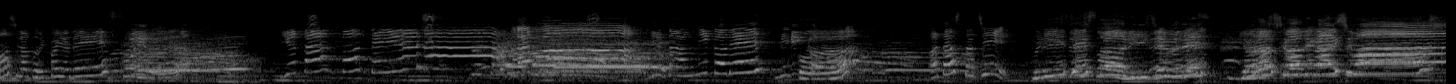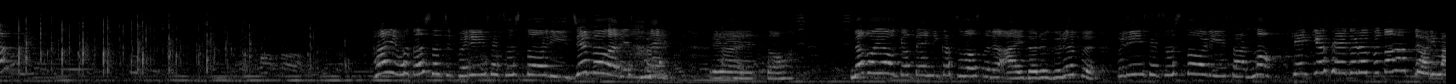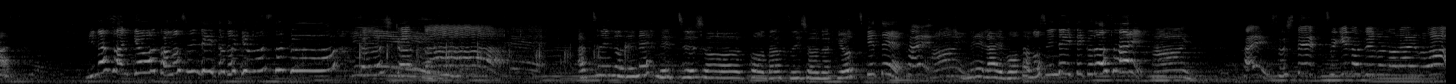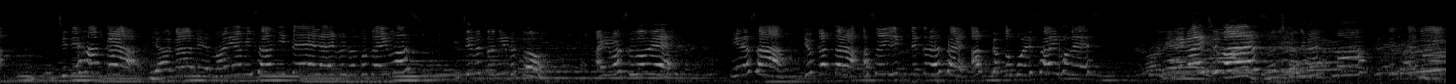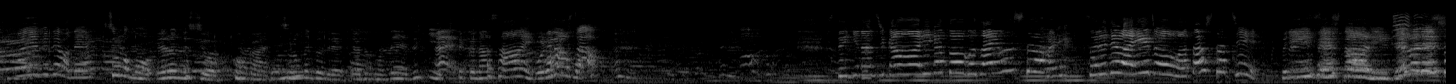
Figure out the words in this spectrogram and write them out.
の白鳥小優ですゆたんぽって言うなゆたんみこですみこ私たちプリンセスストーリージェムですよろしくお願いしますはい私たちプリンセスストーリージェムはですねえーっと名古屋を拠点に活動するアイドルグループプリンセスストーリーさんの研究生グループとなっております。皆さん今日は楽しんでいただけましたか？楽しかった暑いのでね熱中症と脱水症状気をつけて、はい。ね、ライブを楽しんでいってください。はい。はい、そして次のジェムのライブは1時半からビアガーデンマイアミさんにてライブがございます。1部と2部とありますので皆さんよかったら遊びに来てください。アスカとボエ最後です。お願いしますもねソロもやるんですよ今回。ソロメドでやるのでぜひ来てください、はい、ご飯も。素敵な時間をありがとうございました、はい、それでは以上私たちプリンセストーリージェムでした。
